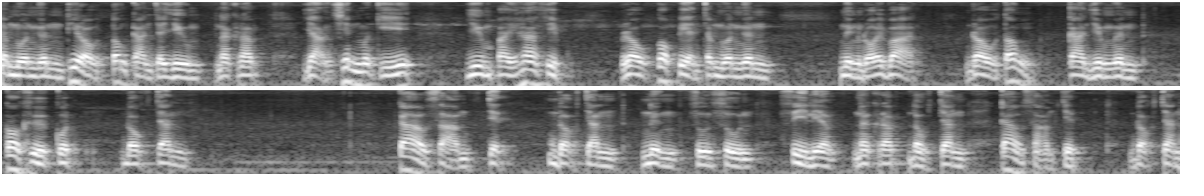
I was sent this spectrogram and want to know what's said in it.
จำนวนเงินที่เราต้องการจะยืมนะครับ อย่างเช่นเมื่อกี้ยืมไป 50 เราก็เปลี่ยนจำนวนเงิน 100 บาท เราต้องการยืมเงินก็คือกดดอกจัน 937 ดอกจัน100 สี่เหลี่ยมนะครับ ดอกจัน937 ดอกจัน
